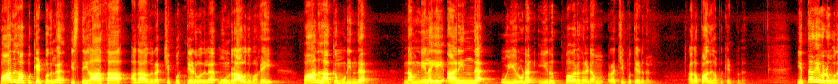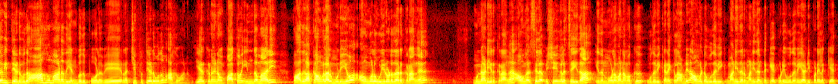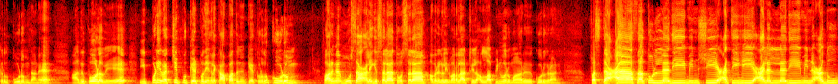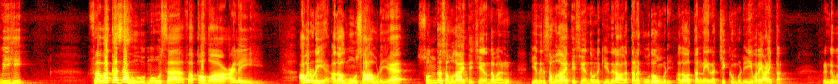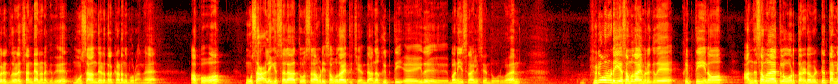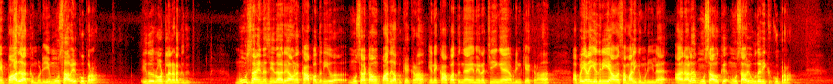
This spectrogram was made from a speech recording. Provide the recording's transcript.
பாதுகாப்பு கேட்பதில் இஸ்திகாசா அதாவது ரட்சிப்பு தேடுவதில் மூன்றாவது வகை பாதுகாக்க முடிந்த நம் நிலையை அறிந்த உயிருடன் இருப்பவர்களிடம் ரட்சிப்பு தேடுதல். அதோ பாதுகாப்பு கேட்பது. இத்தகையவரிடம் உதவி தேடுவது ஆகுமானது என்பது போலவே ரட்சிப்பு தேடுவதும் ஆகுமானது. ஏற்கனவே நம்ம பார்த்தோம் இந்த மாதிரி பாதுகாக்க அவங்களால் முடியும் அவங்களும் உயிரோடு தான் இருக்கிறாங்க முன்னாடி இருக்கிறாங்க அவங்க சில விஷயங்களை செய்தால் இதன் மூலமாக நமக்கு உதவி கிடைக்கலாம் அப்படின்னு அவங்கள்ட்ட உதவி மனிதர் மனிதன்ட்ட கேட்கக்கூடிய உதவி அடிப்படையில் கேட்கறது கூடும் தானே அது போலவே இப்படி ரட்சிப்பு கேட்பது எங்களை காப்பாத்துங்க கேட்கறதும் கூடும் பாருங்க மூசா அலைஹி ஸலாத்து வஸ்ஸலாம் அவர்களின் வரலாற்றில் அல்லாஹ் பின்வருமாறு கூறுகிறான் فاستعاثة الذي من شيعته على الذي من عدوه فوكزه موسى فقضى عليه அவருடைய அதாவது மூசாவுடைய சொந்த சமுதாயத்தை சேர்ந்தவன் எதிர் சமுதாயத்தை சேர்ந்தவனுக்கு எதிராக தனக்கு உதவும்படி அதாவது தன்னை ரட்சிக்கும்படி இவரை அழைத்தான். ரெண்டு பேருக்கு சண்டை நடக்குது. மூசா அந்த இடத்துல கடந்து போகிறாங்க அப்போது மூசா அலைஹி சலாத்து வசலாமுடைய சமுதாயத்தை சேர்ந்த அந்த கிப்தி இது பனி இஸ்ராயலை சேர்ந்த ஒருவன் ஃபிரோனுடைய சமுதாயம் இருக்குது கிப்தியினோ அந்த சமுதாயத்தில் ஒருத்தனிடம் விட்டு தன்னை பாதுகாக்கும்படி மூசாவை கூப்பிட்றான். இது ரோட்டில் நடக்குது. மூசா என்ன செய்தார்? அவனை காப்பாற்று நீ மூசாட்ட அவன் பாதுகாப்பு கேட்குறான் என்னை காப்பாற்றுங்க என்னை ரச்சிங்க அப்படின்னு கேட்குறான் அப்போ ஏன்னா எதிரியை அவன் சமாளிக்க முடியல. அதனால் மூசாவுக்கு மூசாவை உதவிக்கு கூப்பிடுறான்.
